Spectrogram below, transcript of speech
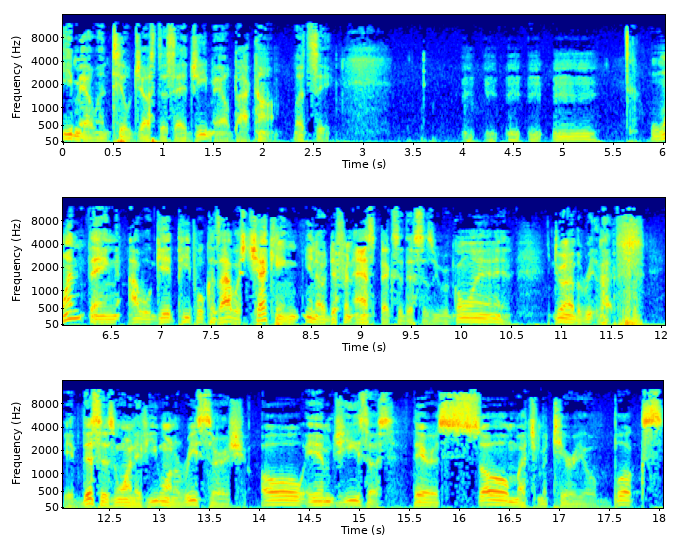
Email untiljustice at gmail.com. Let's see. Mm-mm-mm. One thing I will give people, because I was checking, you know, different aspects of this as we were going and doing other, re- like, if this is one, if you want to research, oh, OM Jesus, there is so much material, books,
